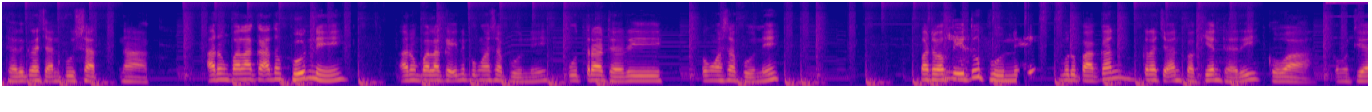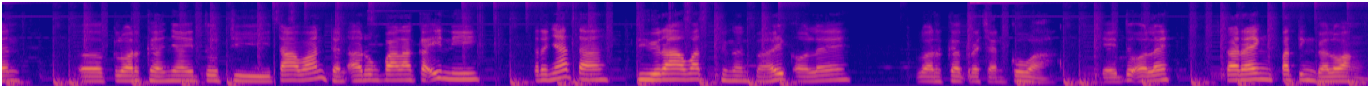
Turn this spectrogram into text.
dari kerajaan pusat. Nah, Arung Palaka atau Bone, Arung Palaka ini penguasa Bone, putra dari penguasa Bone. Pada waktu iya. itu Bone merupakan kerajaan bagian dari Goa. Kemudian eh, keluarganya itu ditawan dan Arung Palaka ini ternyata dirawat dengan baik oleh keluarga kerajaan Goa yaitu oleh Kareng Patinggaloang.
